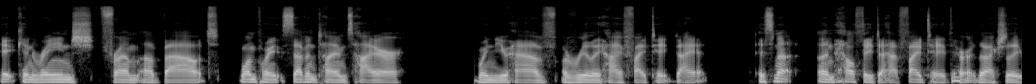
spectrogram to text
it can range from about 1.7 times higher when you have a really high phytate diet. It's not unhealthy to have phytate. There, there actually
